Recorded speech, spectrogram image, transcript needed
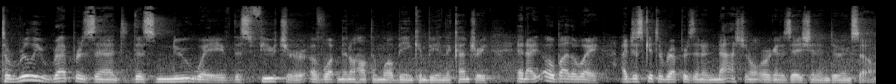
to really represent this new wave, this future of what mental health and well being can be in the country. And I, oh, by the way, I just get to represent a national organization in doing so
